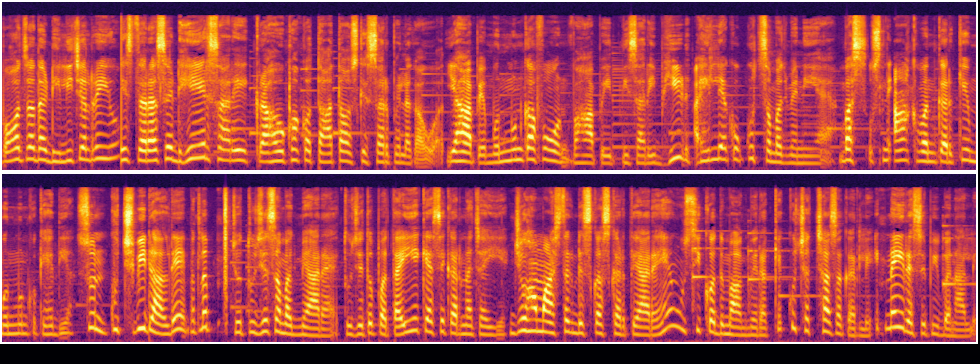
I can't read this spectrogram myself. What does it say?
बहुत ज़्यादा ढीली चल रही हो। इस तरह से ढेर सारे ग्राहकों का ताता उसके सर पे लगा हुआ यहाँ पे मुनमुन का फ़ोन, वहाँ पे इतनी सारी भीड़। अहिल्या को कुछ समझ में नहीं आया। बस उसने आँख बंद करके मुनमुन को कह दिया, सुन, कुछ भी डाल दे। मतलब जो तुझे समझ में आ रहा है। तुझे तो पता ही है कैसे करना चाहिए। जो हम आज तक डिस्कस करते आ रहे हैं, उसी को दिमाग में रख के कुछ अच्छा सा कर ले, एक नई रेसिपी बना ले।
